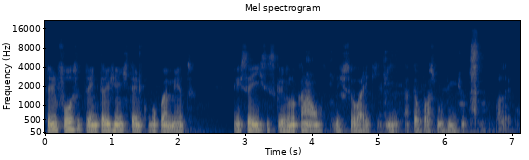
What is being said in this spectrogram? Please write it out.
Treine força, treine inteligente, treine com acompanhamento. É isso aí, se inscreva no canal, deixe seu like e até o próximo vídeo. Valeu!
